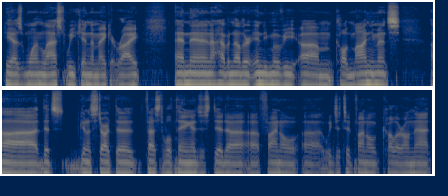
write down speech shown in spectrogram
He has one last weekend to make it right. And then I have another indie movie um, called Monuments. Uh, that's gonna start the festival thing. I just did a, a final. Uh, we just did final color on that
